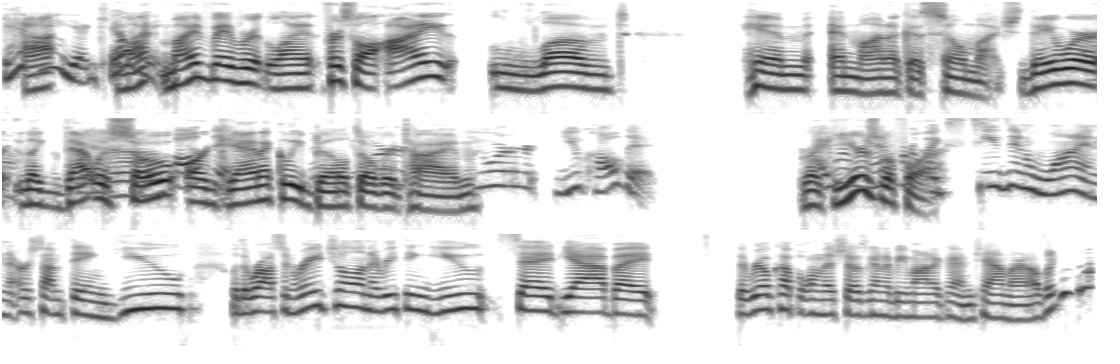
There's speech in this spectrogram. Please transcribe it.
Get Uh, me? You kill my me. my favorite line. First of all, I loved him and Monica so much. They were like that was so Called it. organically built you over were- time, you were you called it. Like I years before. like season one or something. You with the Ross and Rachel and everything. You said, "Yeah, but the real couple on this show is going to be Monica and Chandler." And I was like, "What?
